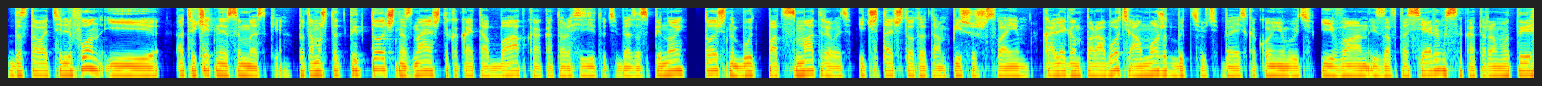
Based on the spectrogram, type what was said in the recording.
доставать телефон и отвечать на смс -ки? Потому что ты точно знаешь, что какая-то бабка, которая сидит у тебя за спиной, точно будет подсматривать и читать, что ты там пишешь своим коллегам по работе, а может быть у тебя есть какой-нибудь Иван из автосервиса, которому ты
